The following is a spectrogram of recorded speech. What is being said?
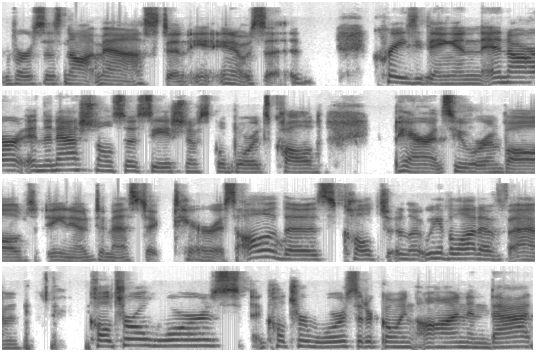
versus not masked. And, you know, it was a crazy thing. And, and our, and the National Association of School Boards called parents who were involved, you know, domestic terrorists, all of those culture. We have a lot of um, cultural wars, culture wars that are going on, and that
